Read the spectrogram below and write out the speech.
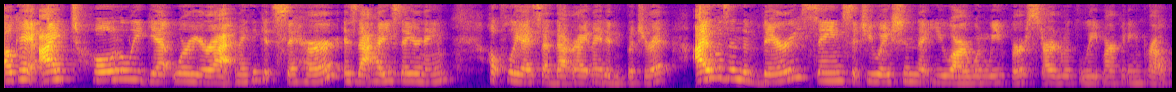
Okay, I totally get where you're at. And I think it's Seher. Is that how you say your name? Hopefully I said that right and I didn't butcher it. I was in the very same situation that you are when we first started with Elite Marketing Pro.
